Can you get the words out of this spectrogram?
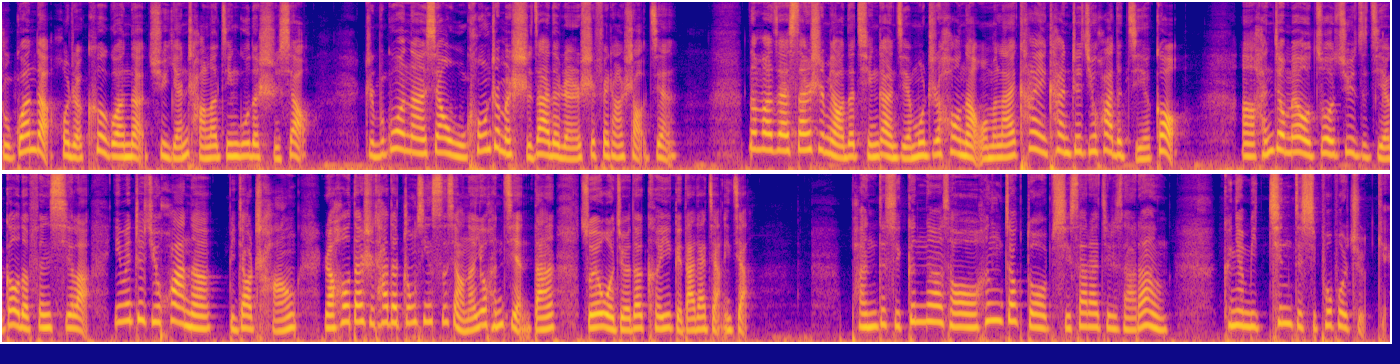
主观的或者客观的去延长了金箍的时效。只不过呢，像悟空这么实在的人是非常少见。那么在三十秒的情感节目之后呢，我们来看一看这句话的结构。啊，很久没有做句子结构的分析了，因为这句话呢比较长，然后但是它的中心思想呢又很简单，所以我觉得可以给大家讲一讲。반드시끝나서흔적도없이사라질사랑그냥미친듯이퍼줄게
